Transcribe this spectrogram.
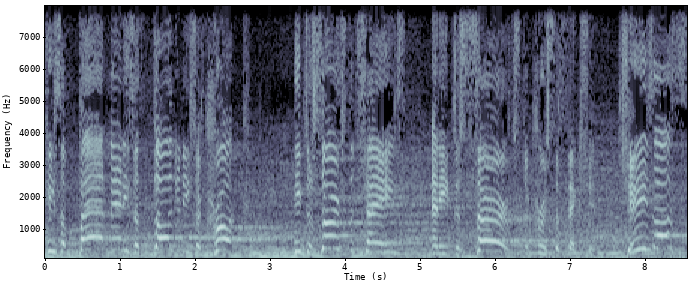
He's a bad man. He's a thug and he's a crook. He deserves the chains and he deserves the crucifixion. Jesus,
